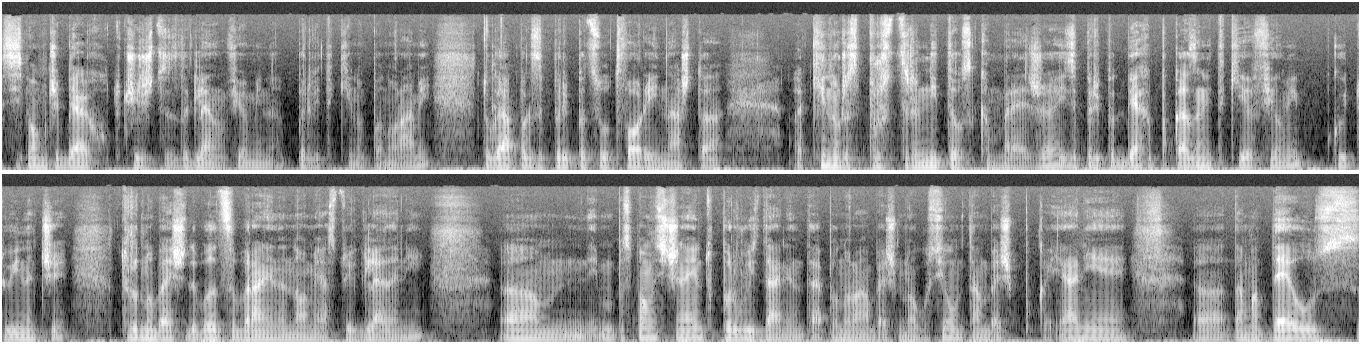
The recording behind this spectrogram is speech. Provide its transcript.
си спомням, че бягах от училище за да гледам филми на първите кинопанорами. Тогава пък за първи път се отвори и нашата киноразпространителска мрежа и за първи път бяха показани такива филми, които иначе трудно беше да бъдат събрани на едно място и гледани. Спомням си, че нейното първо издание на тази панорама беше много силно. Там беше Покаяние, Амадеус,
